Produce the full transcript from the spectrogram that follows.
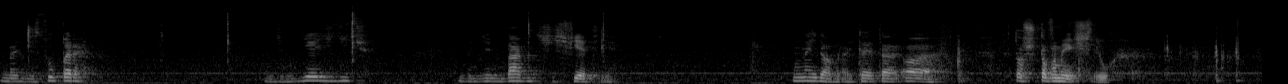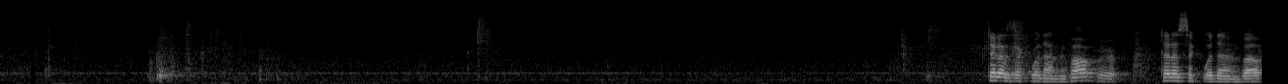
Będzie super. Będziemy jeździć. Będziemy bawić się świetnie. No i dobra, i te, te, o, ktoś to wymyślił. Teraz zakładamy wał, e, teraz zakładamy wał,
